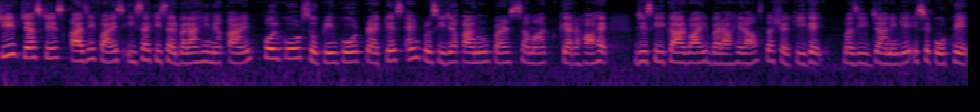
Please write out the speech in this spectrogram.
Chief justice Qazi Faez Isa की सरबराही में कायम, full court, supreme court, practice and procedure कानून पर समात कर रहा है, जिसकी कार्रवाई बरह रास्त नशर की गई। मजीद जानेंगे इस रिपोर्ट में।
